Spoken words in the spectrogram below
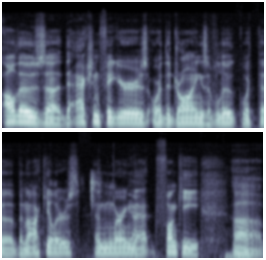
all those uh, the action figures or the drawings of Luke with the binoculars and wearing Yeah. that funky, uh,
